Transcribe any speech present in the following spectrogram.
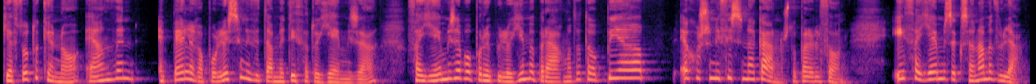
Και αυτό το κενό, εάν δεν επέλεγα πολύ συνειδητά με τι θα το γέμιζα, θα γέμιζα από προεπιλογή με πράγματα τα οποία έχω συνηθίσει να κάνω στο παρελθόν. Ή θα γέμιζα ξανά με δουλειά.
